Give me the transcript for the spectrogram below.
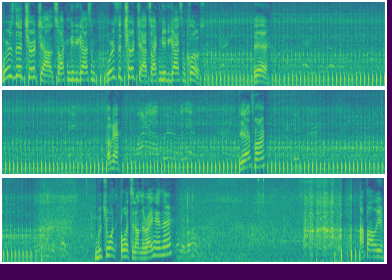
Where's the church out so I can give you guys some, where's the church at so I can give you guys some clothes? Yeah. Okay. Yeah, that's fine. Which one? What's it on the right hand there? I'll follow you.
